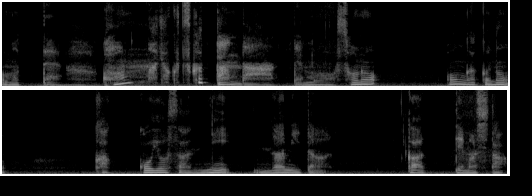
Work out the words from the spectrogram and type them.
思って。こんな曲作ったんだってもうその音楽のかっこよさに涙が出ました。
